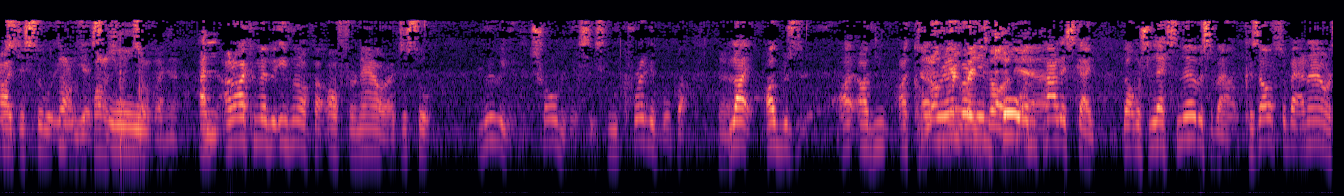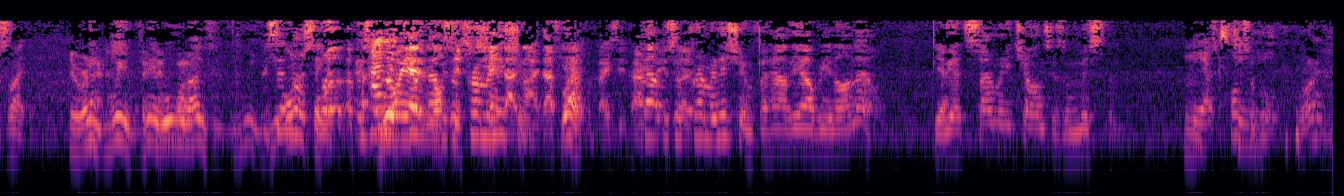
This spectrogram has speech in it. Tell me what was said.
I just thought That it was gets all. sort of thing, yeah. and, and I can remember even after, after an hour, I just thought we're really controlling this. It's incredible. But like I was, I, I've, I can't remember an went on, important yeah. Palace game that I was less nervous about because after about an hour, it's like You we, relaxed, we, thinking, we're all well, over. We, you, there not honestly, Well, Is and there no Roy point that lost was a his shit that premonition? night. That's what Yeah. happened, basically. That was so. a premonition for how the Albion are now. Yeah. We had so many chances and missed them. The XG. Possible, right?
